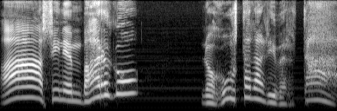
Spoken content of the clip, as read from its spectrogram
Ah, sin embargo, nos gusta la libertad.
